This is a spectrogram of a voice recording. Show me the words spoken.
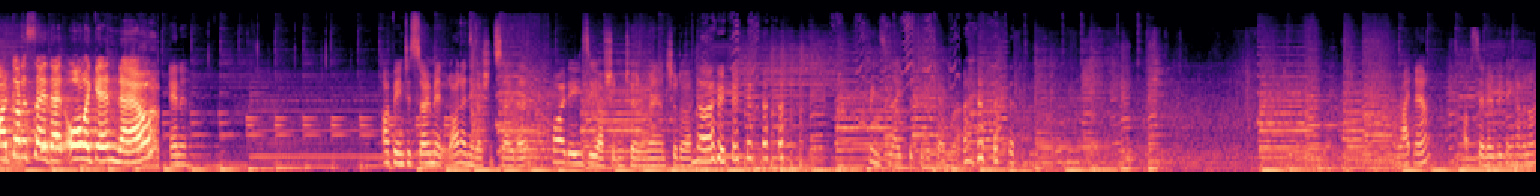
I've got to say that all again now. Anna. I've been to so many, I don't think I should say that. Quite easy, I shouldn't turn around, should I? No. Brings nature to the camera. right now, I've said everything, haven't I?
